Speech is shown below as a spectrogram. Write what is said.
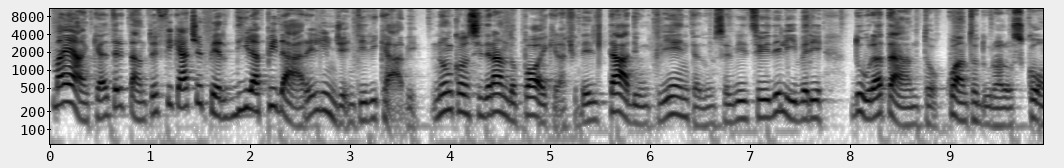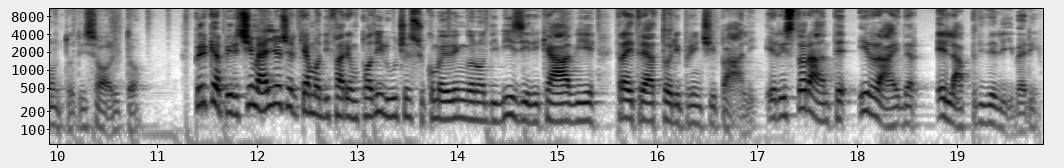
ma è anche altrettanto efficace per dilapidare gli ingenti ricavi, non considerando poi che la fedeltà di un cliente ad un servizio di delivery dura tanto quanto dura lo sconto di solito. Per capirci meglio cerchiamo di fare un po' di luce su come vengono divisi i ricavi tra i tre attori principali, il ristorante, il rider e l'app di delivery.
